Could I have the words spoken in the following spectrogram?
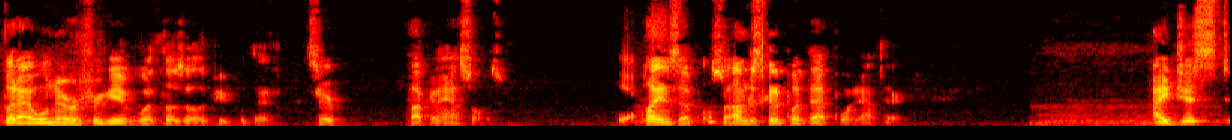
but I will never forgive what those other people did because they're fucking assholes. Yeah. Plain and simple. So I'm just gonna put that point out there. I just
